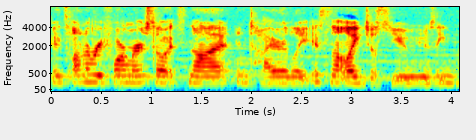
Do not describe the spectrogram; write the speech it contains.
it's on a reformer so it's not entirely it's not like just you using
